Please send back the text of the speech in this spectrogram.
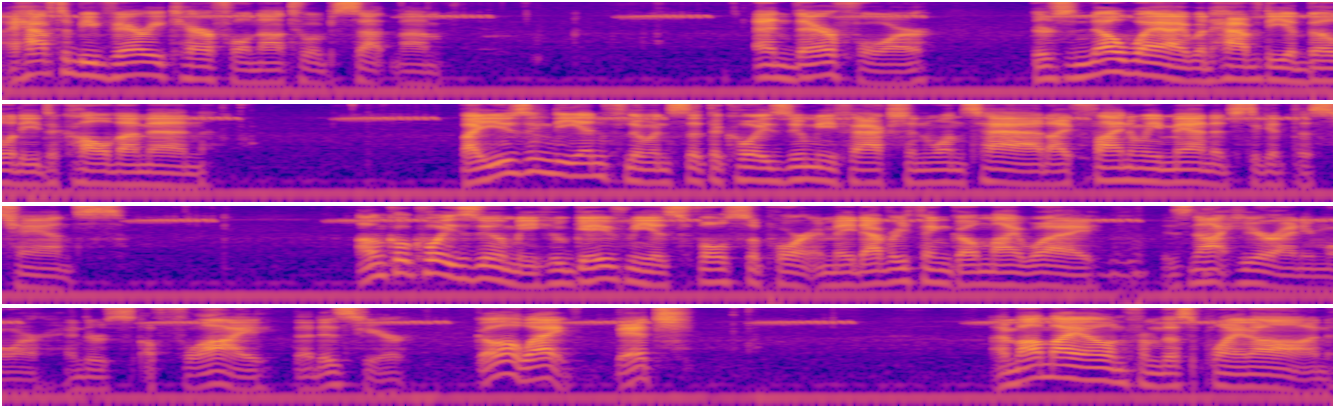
I have to be very careful not to upset them. And therefore, there's no way I would have the ability to call them in. By using the influence that the Koizumi faction once had, I finally managed to get this chance. Uncle Koizumi, who gave me his full support and made everything go my way, is not here anymore, and there's a fly that is here. Go away, bitch! I'm on my own from this point on,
